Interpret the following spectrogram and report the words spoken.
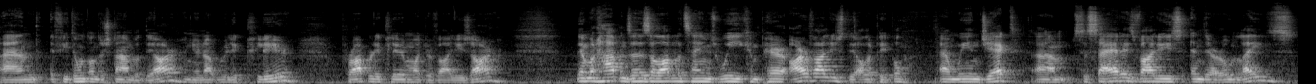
And if you don't understand what they are and you're not really clear, properly clear on what your values are, then what happens is a lot of the times we compare our values to the other people and we inject um, society's values in their own lives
